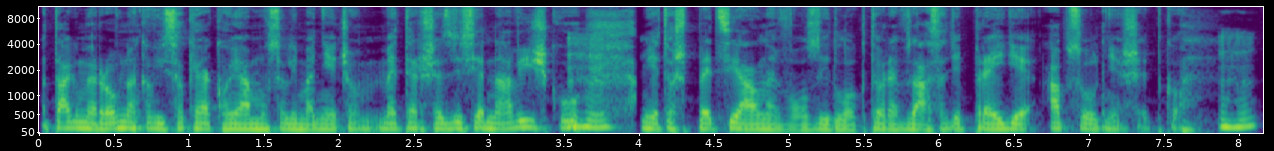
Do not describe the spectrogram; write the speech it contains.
takmer rovnako vysoké ako ja, museli mať niečo 1,60 m na výšku. Uh-huh. Je to špeciálne vozidlo, ktoré v zásade prejde absolútne všetko. Uh-huh.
